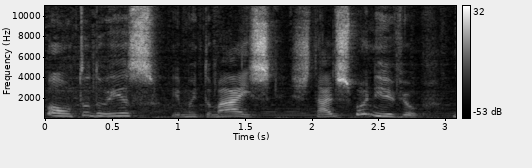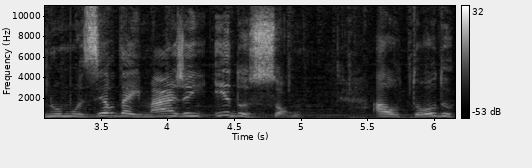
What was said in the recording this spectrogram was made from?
Bom, tudo isso e muito mais está disponível no Museu da Imagem e do Som. Ao todo,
